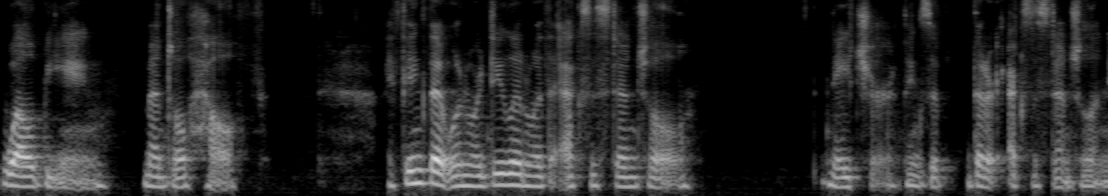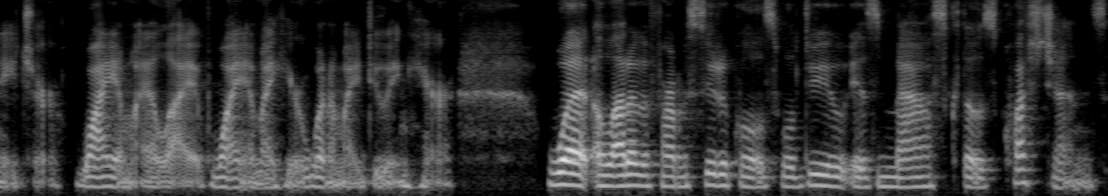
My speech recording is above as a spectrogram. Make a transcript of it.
well-being, mental health, I think that when we're dealing with existential nature, things that, that are existential in nature, why am I alive? Why am I here? What am I doing here? What a lot of the pharmaceuticals will do is mask those questions,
